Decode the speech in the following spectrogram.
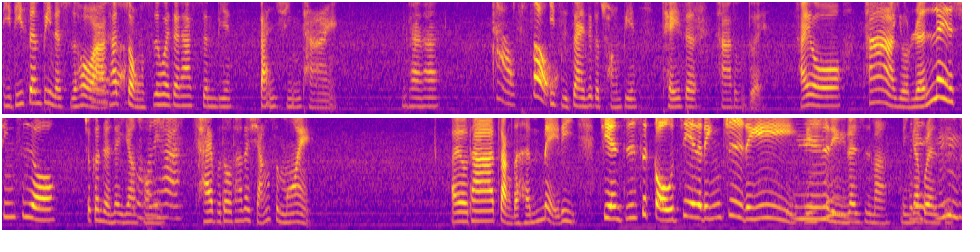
弟弟生病的时候啊，他那个总是会在他身边担心他。哎，你看他他好瘦哦。一直在这个床边陪着他，对不对？还有哦，他啊有人类的心智哦，就跟人类一样哦聪明！猜不透他在想什么哎。还有她长得很美丽，简直是狗界的林志玲。嗯林志玲你认识吗？你应该不认识，嗯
